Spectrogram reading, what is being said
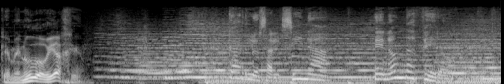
que menudo viaje. Carlos Alsina, en Onda Cero.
